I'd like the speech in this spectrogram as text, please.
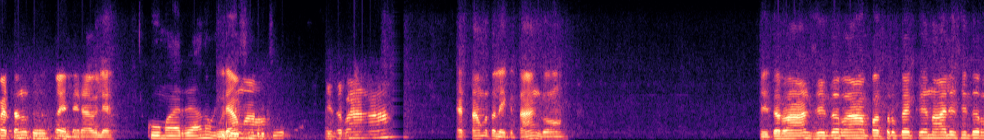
പെട്ടെന്ന് തീർത്തല്ലേ രാവിലെ? കുമാരാന്ന് വിളിച്ചു കുരാമാ. ദേഷ്യം പിടിച്ച്. എട്ടാമത്തെ ലേക്ക്. താങ്കോ സിതറ സിതറ പത്ത് നാല് സിതറ.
